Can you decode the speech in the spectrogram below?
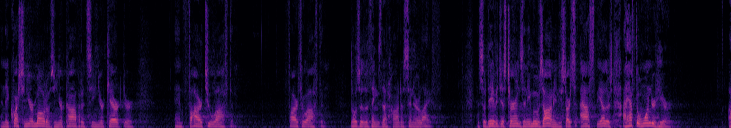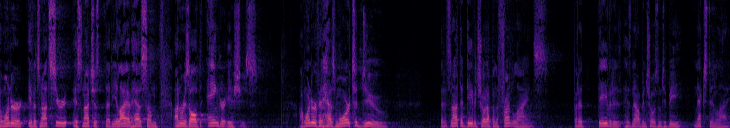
and they question your motives and your competency and your character? And far too often, far too often, those are the things that haunt us in our life. And so David just turns and he moves on and he starts to ask the others. I have to wonder here. I wonder if it's not, it's not just that Eliab has some unresolved anger issues. I wonder if it has more to do that it's not that David showed up on the front lines, but that David has now been chosen to be next in line.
